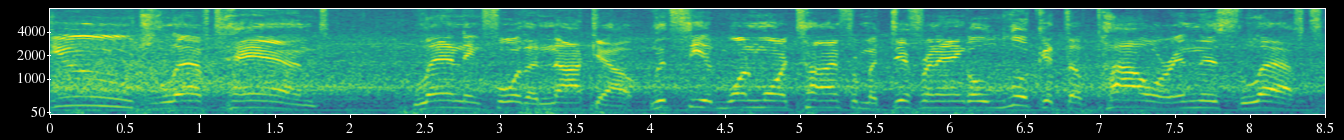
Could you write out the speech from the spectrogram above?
huge left hand landing for the knockout. Let's see it one more time from a different angle. Look at the power in this left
